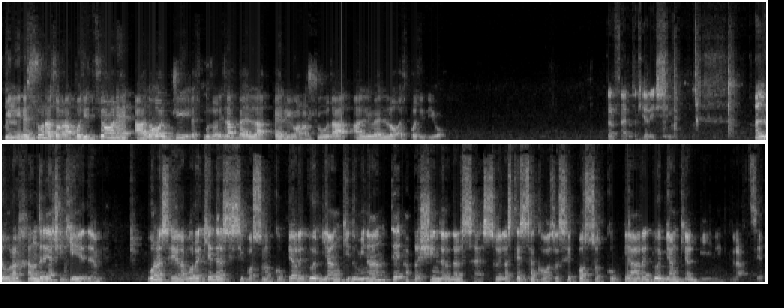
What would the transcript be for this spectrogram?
Quindi nessuna sovrapposizione ad oggi, escluso l'Isabella, è riconosciuta a livello espositivo. Perfetto, chiarissimo. Allora, Andrea ci chiede, buonasera, vorrei chiedere se si possono accoppiare due bianchi dominante a prescindere dal sesso e la stessa cosa se posso accoppiare due bianchi albini. Grazie.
